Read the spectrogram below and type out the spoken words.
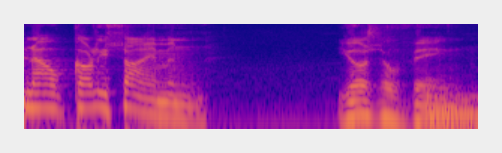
now, Carly Simon. You're so vain.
